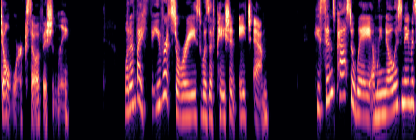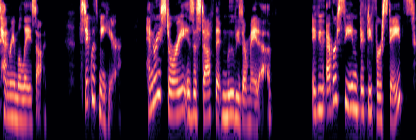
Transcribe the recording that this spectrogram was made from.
don't work so efficiently. One of my favorite stories was of patient HM. He's since passed away and we know his name is Henry Molaison. Stick with me here. Henry's story is the stuff that movies are made of. If you've ever seen 50 First Dates,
